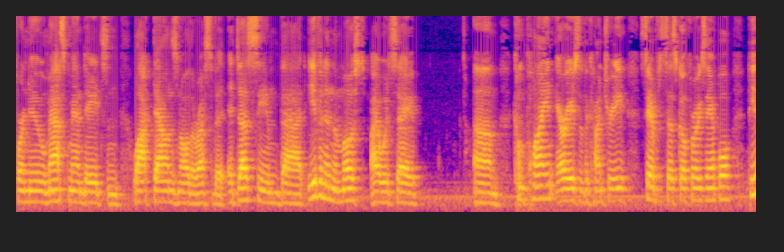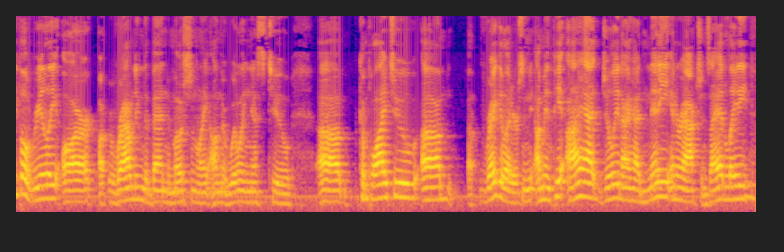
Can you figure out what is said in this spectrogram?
for new mask mandates and lockdowns and all the rest of it, it does seem that even in the most, I would say, um, compliant areas of the country, San Francisco, for example, people really are uh, rounding the bend emotionally on their willingness to uh, comply to um, regulators. And I mean, I had Julie and I had many interactions. I had a lady. Mm-hmm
